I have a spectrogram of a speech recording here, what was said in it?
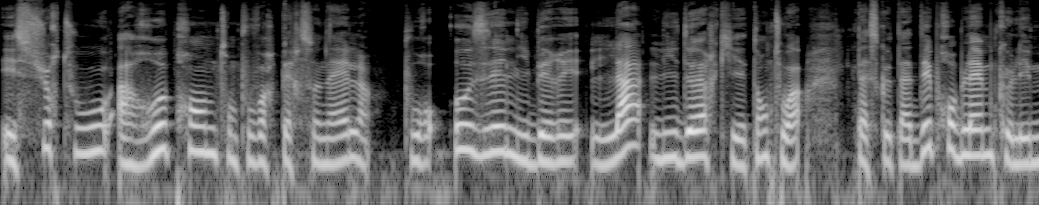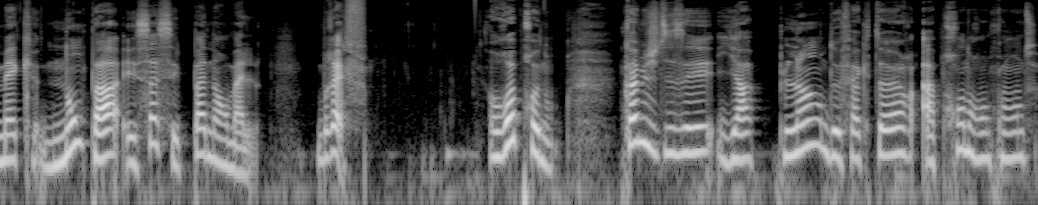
et surtout à reprendre ton pouvoir personnel pour oser libérer la leader qui est en toi, parce que tu as des problèmes que les mecs n'ont pas, et ça c'est pas normal. Bref, reprenons. Comme je disais, il y a plein de facteurs à prendre en compte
